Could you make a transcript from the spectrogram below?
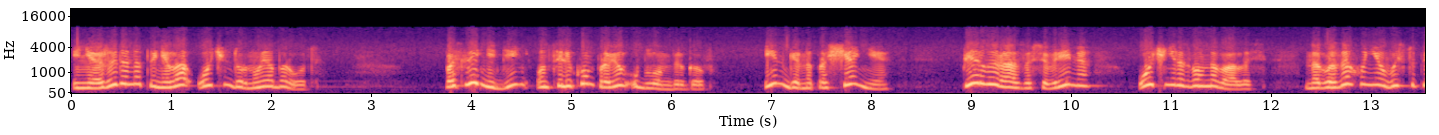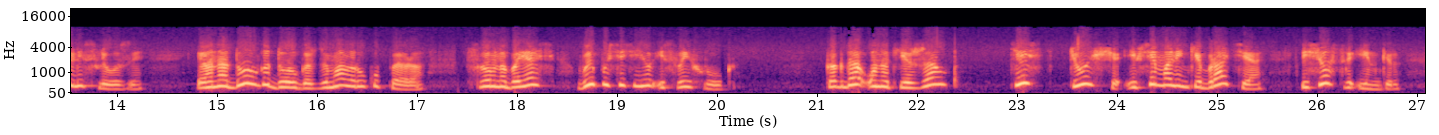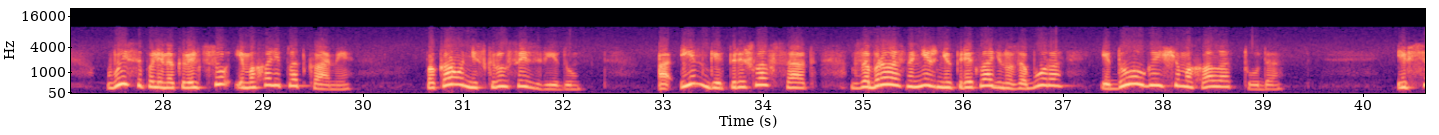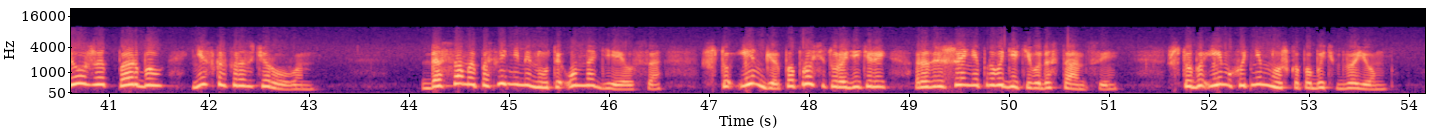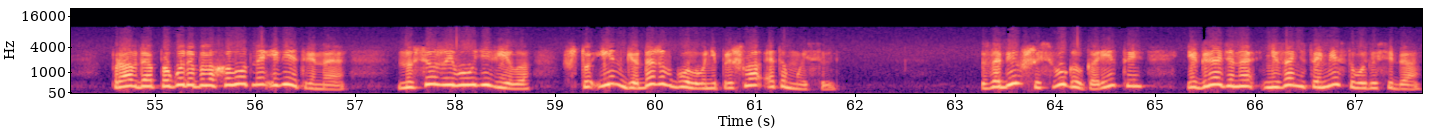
и неожиданно приняла очень дурной оборот. Последний день он целиком провел у Бломбергов. Ингер на прощание первый раз за все время очень разволновалась. На глазах у нее выступили слезы, и она долго-долго сжимала руку Пера, словно боясь выпустить ее из своих рук. Когда он отъезжал, тесть, теща и все маленькие братья и сестры Ингер высыпали на крыльцо и махали платками, пока он не скрылся из виду. А Ингер перешла в сад, взобралась на нижнюю перекладину забора и долго еще махала оттуда. И все же Пер был несколько разочарован. До самой последней минуты он надеялся, что Ингер попросит у родителей разрешения проводить его до станции, чтобы им хоть немножко побыть вдвоем. Правда, погода была холодная и ветреная, но все же его удивило, что Ингер даже в голову не пришла эта мысль. Забившись в угол кареты и глядя на незанятое место возле себя,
